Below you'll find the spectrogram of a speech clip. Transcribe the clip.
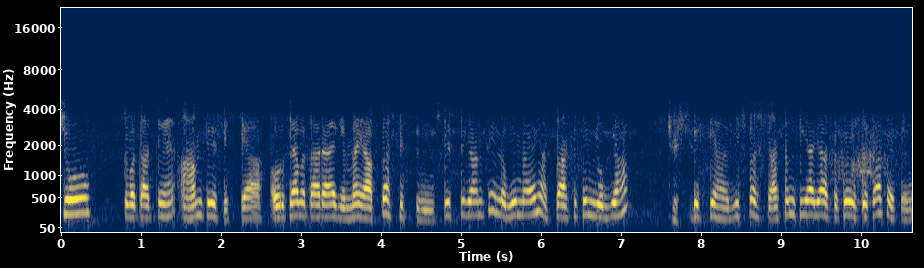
क्यों? तो बताते हैं अहम ते शिष्या। और क्या बता रहा है कि मैं आपका शिष्य हूँ। शिष्य जानते हैं लघु में ना शासितुम योग्य। शिष्य। है जिस पर शासन किया जा सके उसे क्या कहते हैं?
